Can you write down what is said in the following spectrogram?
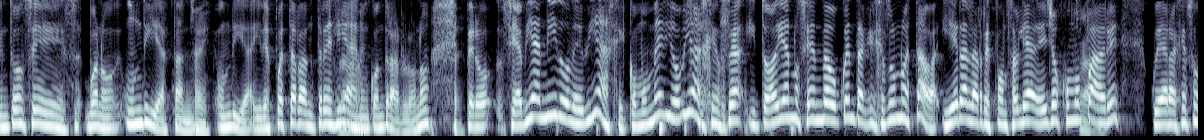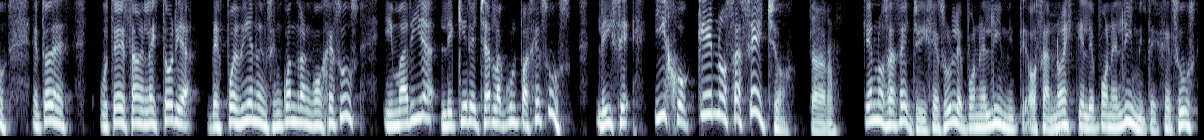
Entonces, bueno, un día están, Sí. un día, y después tardan tres días Claro. en encontrarlo, ¿no? Pero se habían ido de viaje, como medio viaje, o sea, y todavía no se han dado cuenta que Jesús no estaba. Y era la responsabilidad de ellos como Claro. padres cuidar a Jesús. Entonces, ustedes saben la historia, después vienen, se encuentran con Jesús y María le quiere echar la culpa a Jesús. Le dice, hijo, ¿qué nos has hecho? Claro. ¿Qué nos has hecho? Y Jesús le pone el límite. O sea, no es que le pone el límite. Jesús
